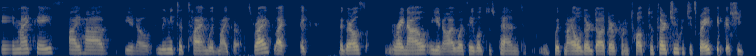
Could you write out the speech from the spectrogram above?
in my case, I have you know limited time with my girls, right? Like, like the girls right now, you know, I was able to spend with my older daughter from 12 to 13, which is great because she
